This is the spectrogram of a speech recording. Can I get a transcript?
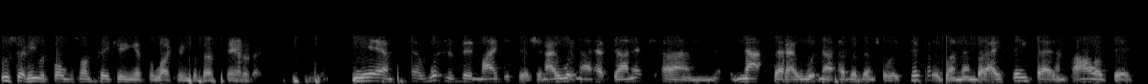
who said he would focus on picking and selecting the best candidate? Yeah, it wouldn't have been my decision. I would not have done it. Um, not that I would not have eventually picked a woman, but I think that in politics,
